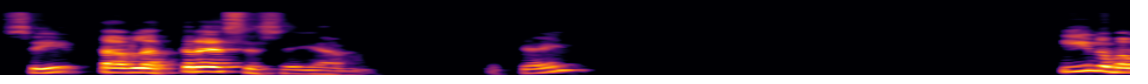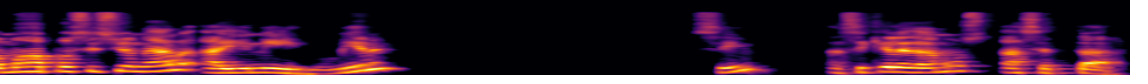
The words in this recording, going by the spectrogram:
Sí, tabla 13 se llama, ¿ok? Y nos vamos a posicionar ahí mismo, miren. ¿Sí? Así que le damos aceptar.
